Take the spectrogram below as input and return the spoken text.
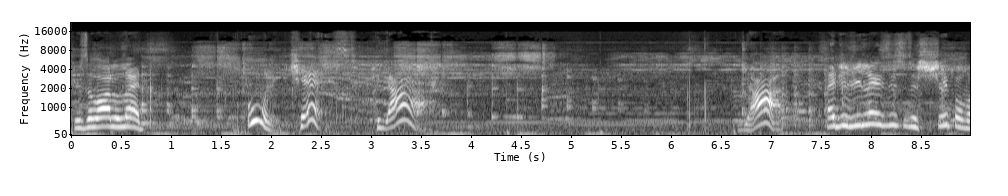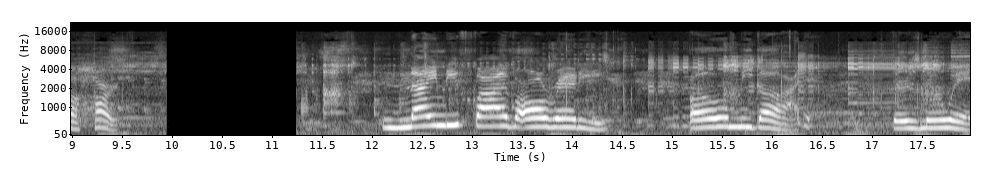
there's a lot of lead. Ooh, and a chest. Yeah. Yeah. I just realized this is the shape of a heart. 95 already. Oh my god. There's no way.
